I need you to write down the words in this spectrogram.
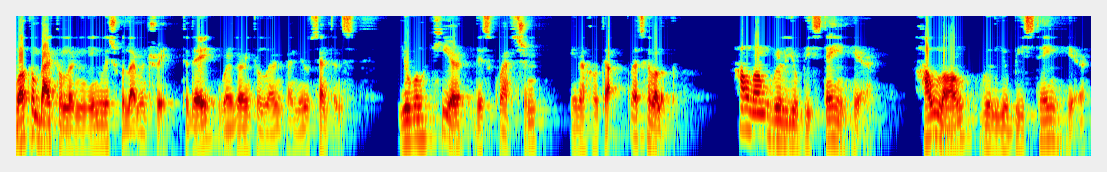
Welcome back to Learning English with Lemon Tree. Today we're going to learn a new sentence. You will hear this question in a hotel. Let's have a look. How long will you be staying here? How long will you be staying here?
